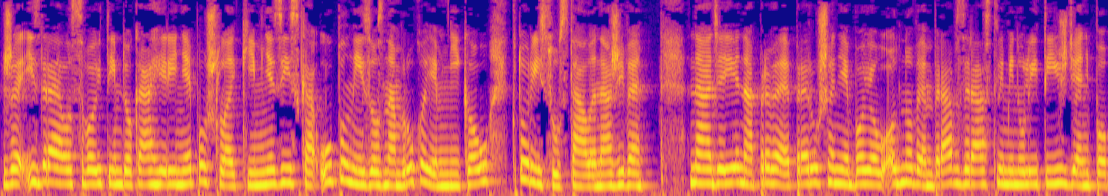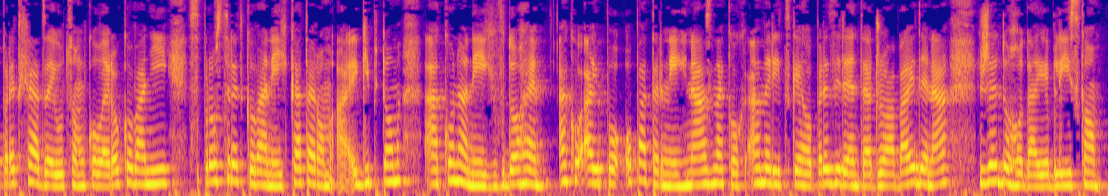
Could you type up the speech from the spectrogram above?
že Izrael svoj tým do Káhyry nepošle, kým nezíska úplný zoznam rukojemníkov, ktorí sú stále nažive. Nádeje na prvé prerušenie bojov od novembra vzrástli minulý týždeň po predchádzajúcom kole rokovaní sprostredkovaných Katarom a Egyptom a konaných v Dohe, ako aj po opatrných náznakoch amerického prezidenta Joea Bidena, že dohoda je blízko.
